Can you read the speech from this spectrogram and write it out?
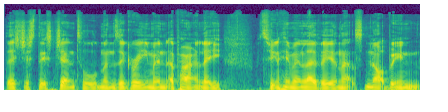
There's just this gentleman's agreement apparently between him and Levy, and that's not been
